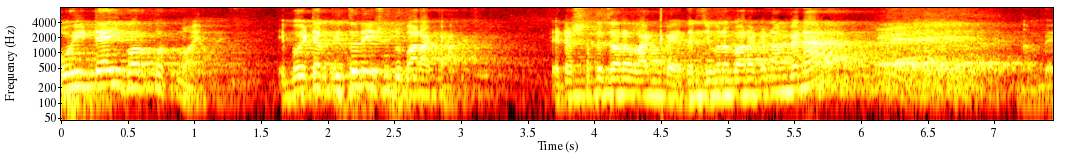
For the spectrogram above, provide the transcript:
বইটাই বরকতময়। এই বইটার ভিতরেই শুধু বারাকা। এটার সাথে যারা লাগবে, এদের জীবনে বারাকা নামবে না? নামবে।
